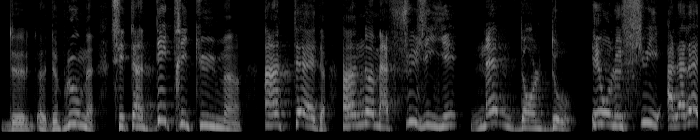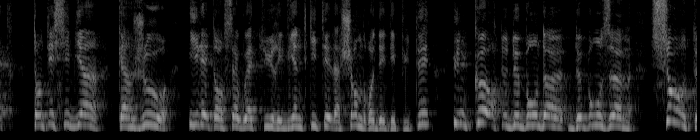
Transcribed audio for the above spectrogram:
de, de, Blum, c'est un détritus un TED, un homme à fusiller, même dans le dos. Et on le suit à la lettre, tant et si bien qu'un jour, il est dans sa voiture, il vient de quitter la Chambre des députés, une cohorte de de bons hommes saute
